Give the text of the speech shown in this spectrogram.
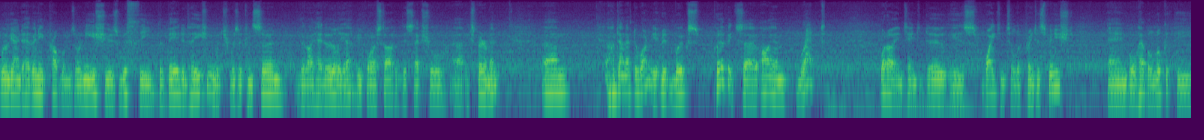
we are going to have any problems or any issues with the, the bed adhesion which was a concern that I had earlier before I started this actual uh, experiment um, I don't have to worry. It, it works perfect. So I am wrapped. What I intend to do is wait until the print is finished and we'll have a look at the,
